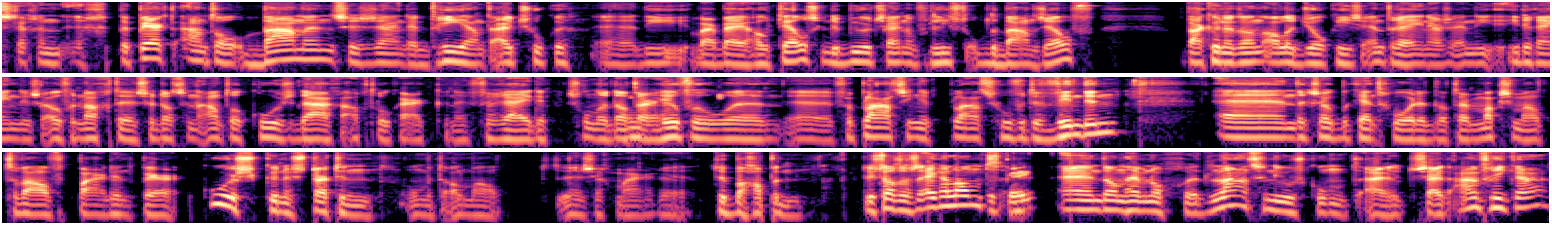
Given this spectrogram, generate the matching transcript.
slechts een beperkt aantal banen. Ze zijn er drie aan het uitzoeken, die, waarbij hotels in de buurt zijn, of het liefst op de baan zelf. Daar kunnen dan alle jockeys en trainers en iedereen dus overnachten, zodat ze een aantal koersdagen achter elkaar kunnen verrijden. Zonder dat er heel veel uh, verplaatsingen plaats hoeven te vinden. En er is ook bekend geworden dat er maximaal 12 paarden per koers kunnen starten om het allemaal zeg maar, te behappen. Dus dat was Engeland. En dan hebben we nog het laatste nieuws komt uit Zuid-Afrika.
